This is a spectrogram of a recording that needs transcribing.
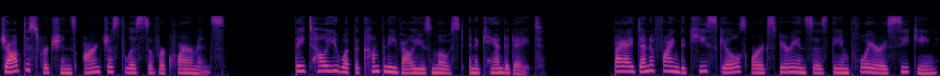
Job descriptions aren't just lists of requirements. They tell you what the company values most in a candidate. By identifying the key skills or experiences the employer is seeking,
